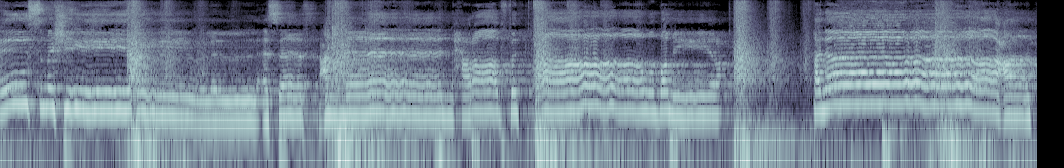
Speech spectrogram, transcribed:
اسم شيعي وللأسف عنا انحرف فكرة ضمير قناعة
